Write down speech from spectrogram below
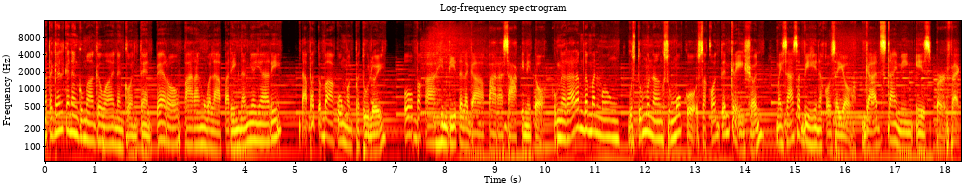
Matagal ka nang gumagawa ng content pero parang wala pa rin nangyayari? Dapat pa ba akong magpatuloy? O baka hindi talaga para sa akin ito? Kung nararamdaman mong gusto mo nang sumuko sa content creation, may sasabihin ako sa iyo, God's timing is perfect.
